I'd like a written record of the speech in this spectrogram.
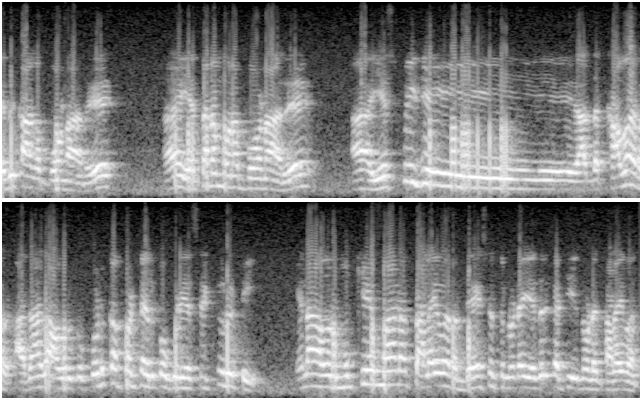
எதுக்காக போனாரு? எத்தனை முறை போனாரு? எஸ்பிஜி அந்த கவர் அதாவது அவருக்கு கொடுக்கப்பட்டு இருக்கக்கூடிய செக்யூரிட்டி ஏன்னா அவர் முக்கியமான தலைவர் தேசத்தினுடைய எதிர்க்கட்சியினுடைய தலைவர்.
